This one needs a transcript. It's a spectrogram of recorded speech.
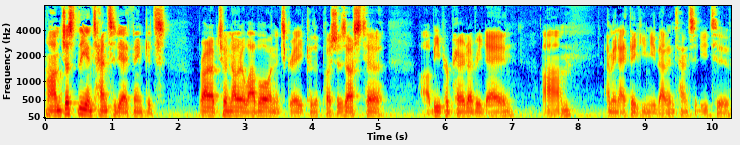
um, just the intensity. I think it's brought up to another level, and it's great because it pushes us to uh, be prepared every day. And um, I mean, I think you need that intensity to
